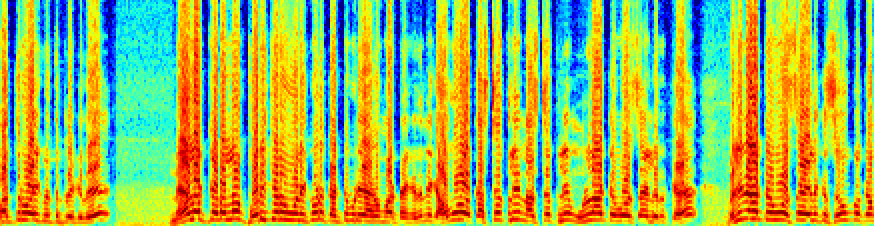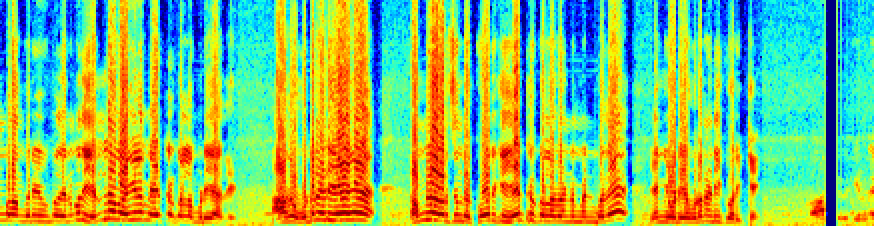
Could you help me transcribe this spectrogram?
பத்து ரூபாய்க்கு வித்துட்டு இருக்குது. நிலக்கடலை பொறிக்கிற கூலி கூட கட்டுப்படி ஆக மாட்டேங்குது. இன்னைக்கு அவ்வளவு கஷ்டத்திலையும் நஷ்டத்திலையும் உள்நாட்டு விவசாயிகள் இருக்க வெளிநாட்டு விவசாயிகளுக்கு சிவப்பு கம்பளம் விரிவிப்பது என்பது எந்த வகையிலும் ஏற்றுக்கொள்ள முடியாது. ஆக உடனடியாக தமிழக அரசு இந்த கோரிக்கை ஏற்றுக்கொள்ள வேண்டும் என்பது எங்களுடைய உடனடி கோரிக்கை. என்ன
